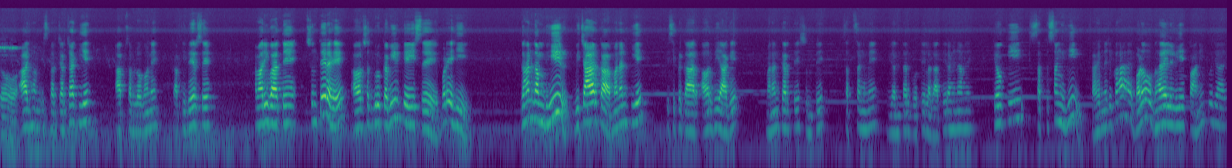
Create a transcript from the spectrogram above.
तो आज हम इस पर चर्चा किए। आप सब लोगों ने काफ़ी देर से हमारी बातें सुनते रहे और सदगुरु कबीर के इस बड़े ही गहन गंभीर विचार का मनन किए। इसी प्रकार और भी आगे मनन करते, सुनते, सत्संग में निरंतर गोते लगाते रहना है। क्योंकि सत्संग ही, साहिब ने जो कहा है, बड़ो घायल लिए पानी को जाए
